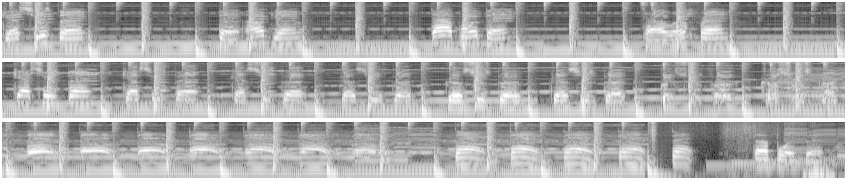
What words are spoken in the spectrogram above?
Guess who's bent? Bent again. That boy bent. Tell a friend. Guess who's bent? Guess who's bent? Guess who's bent? Guess who's bent? Guess who's bent? Guess who's bent? Guess who's bent? Guess who's bent, bent, bent, bent, bent. That boy bent.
